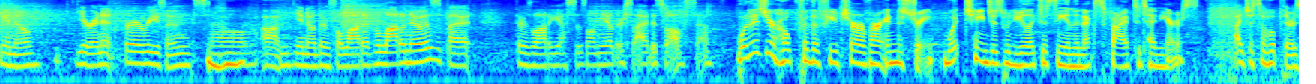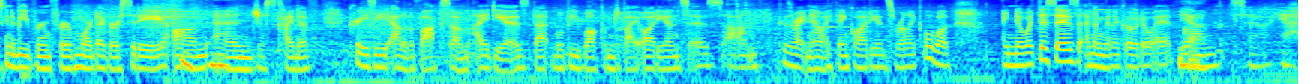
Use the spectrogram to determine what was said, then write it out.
You know, you're in it for a reason. So, Mhm. um, you know, there's a lot of a lot of no's, but there's a lot of yeses on the other side as well. So. What is your hope for the future of our industry? What changes would you like to see in the next five to 10 years? I just hope there's going to be room for more diversity um, Mhm. and just kind of crazy out of the box um, ideas that will be welcomed by audiences. Because right now, I think audiences are like, oh, well, I know what this is and I'm going to go to it. Yeah. Um, so, yeah.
